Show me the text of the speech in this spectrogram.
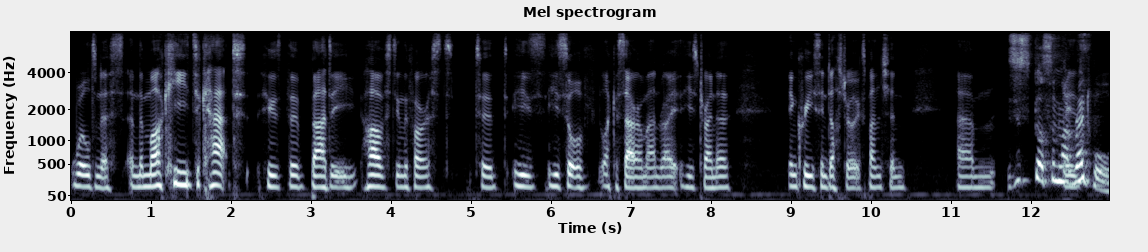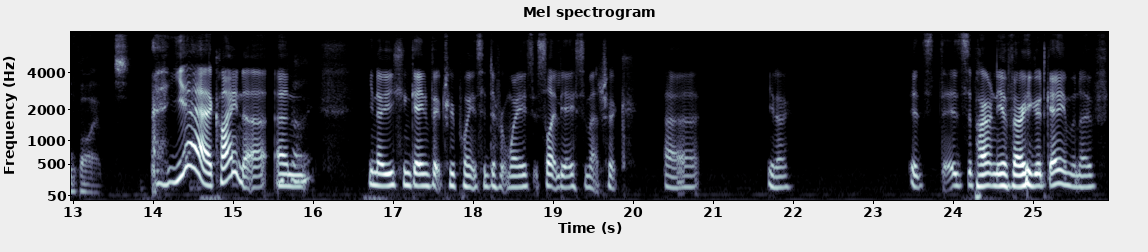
wilderness and the Marquise de Cat who's the baddie harvesting the forest to he's he's sort of like a Saruman, right? He's trying to increase industrial expansion. Um Has this got some like is- Redwall vibes? yeah, kinda. And Okay. You know you can gain victory points in different ways it's slightly asymmetric uh you know it's it's apparently a very good game and i've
